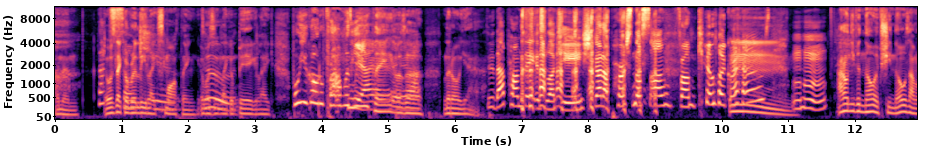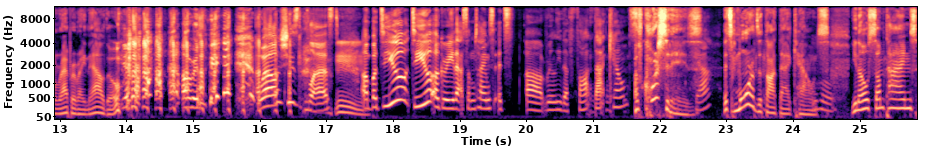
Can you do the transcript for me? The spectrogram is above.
and then it was like a so really like small thing. It wasn't like a big like, "Will you go to prom with me?" Yeah, thing. yeah, it was a little yeah. Dude, that prom date is lucky. she got a personal song from Kilograms. Mm. Mm-hmm. I don't even know if she knows I'm a rapper right now though. Oh, really? well, she's blessed. Mm. Uh, but do you do you agree that sometimes it's uh, really the thought that counts? Of course it is. Yeah? It's more of the thought that counts. Mm-hmm. You know, sometimes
